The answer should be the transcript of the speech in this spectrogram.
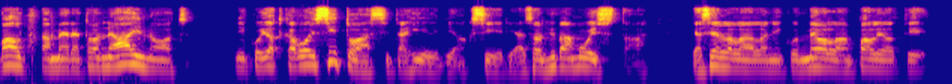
valtameret on ne ainoat, niin kuin, jotka voi sitoa sitä hiilidioksidia. Se on hyvä muistaa. ja sillä lailla niin kuin me ollaan paljolti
